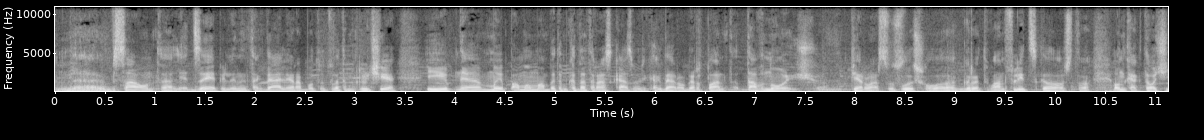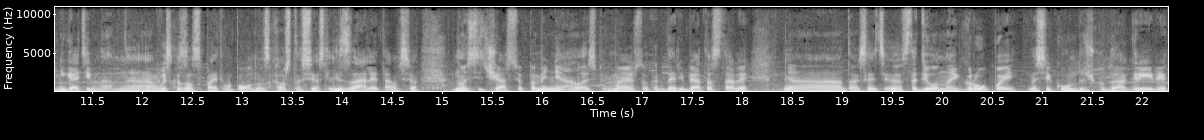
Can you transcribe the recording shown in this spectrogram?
э, саунд Led Zeppelin и так далее, работают в этом ключе. И э, мы, по-моему, об этом когда-то рассказывали, когда Роберт Плант давно еще первый раз услышал э, Грету Ван Флит, сказал, что он как-то очень негативно э, высказался по этому поводу, он сказал, что все слезали там, все. Но сейчас все поменялось, понимаешь, что когда ребята стали, э, так сказать, э, стадионной группой, на секундочку, да, грели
